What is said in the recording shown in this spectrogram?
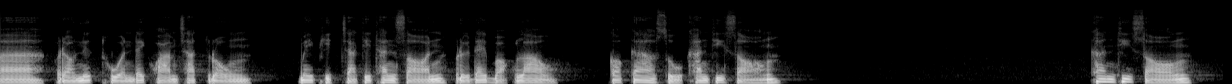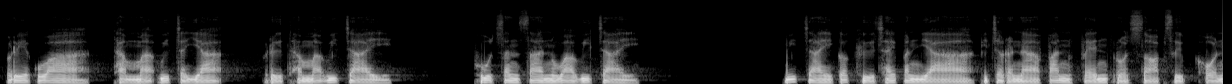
มา เรานึกทวนได้ความชัดตรง ไม่ผิดจากที่ท่านสอนหรือได้บอกเล่า ก็ก้าวสู่ขั้นที่สอง ขั้นที่สอง เรียกว่า ธรรมวิจยะ หรือธรรมวิจัย พูดสั้นๆว่าวิจัยวิจัยก็คือใช้ปัญญาพิจารณาฟั่นเฟ้นตรวจสอบสืบค้น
